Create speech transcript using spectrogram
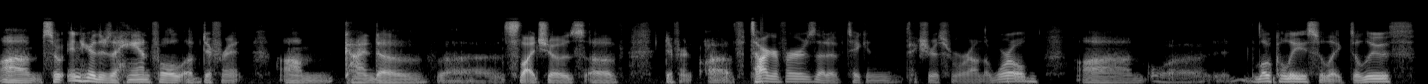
Um, so in here, there's a handful of different um, kind of uh, slideshows of different uh, photographers that have taken pictures from around the world um, locally, so like Duluth,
